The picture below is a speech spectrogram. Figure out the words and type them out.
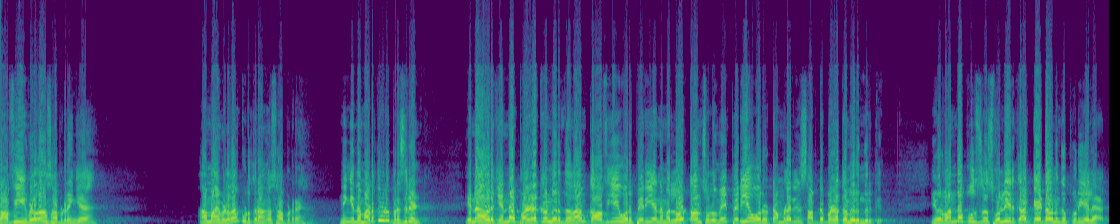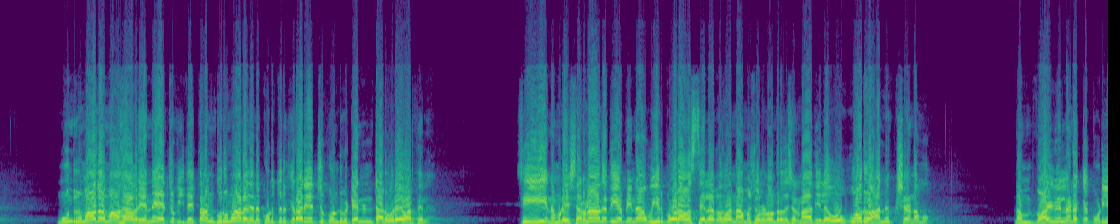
காஃபி இவ்வளோ தான் சாப்பிட்றீங்க? ஆமாம் இவ்வளோ தான் கொடுக்குறாங்க சாப்பிட்றேன். நீங்கள் இந்த மடத்தோட பிரசிடென்ட் ஏன்னா அவருக்கு என்ன பழக்கம் இருந்ததாம்? காஃபியே ஒரு பெரிய நம்ம லோட்டான்னு சொல்லுவோமே பெரிய ஒரு டம்ளரில் சாப்பிட்ட பழக்கம் இருந்திருக்கு. இவர் வந்த புதுசில் சொல்லியிருக்கார் கேட்டவனுக்கு புரியலை. மூன்று மாதமாக அவர் என்ன ஏற்று இதைத்தான் குருமாராஜ் எனக்கு கொடுத்துருக்கிறார் ஏற்றுக்கொண்டு விட்டேன்னுட்டார் ஒரே வார்த்தையில். சி நம்முடைய சரணாகதி அப்படின்னா உயிர் போகிற அவஸ்தையில் பகவான் நாம சொல்லணுன்றது சரணாகதியில். ஒவ்வொரு அனுக்ஷணமும் நம் வாழ்வில் நடக்கக்கூடிய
